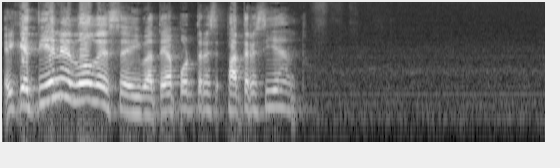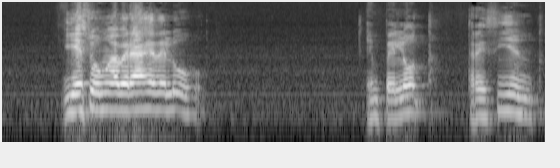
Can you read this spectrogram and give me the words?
el que tiene dos de seis batea por para 300. Y eso es un averaje de lujo en pelota, 300.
